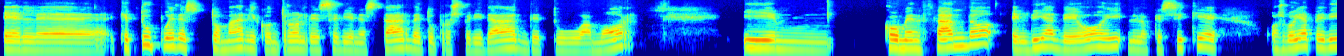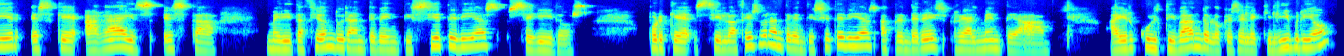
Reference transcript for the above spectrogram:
el, eh, que tú puedes tomar el control de ese bienestar, de tu prosperidad, de tu amor. Y mm, comenzando el día de hoy, lo que sí que os voy a pedir es que hagáis esta meditación durante 27 días seguidos porque si lo hacéis durante 27 días aprenderéis realmente a, ir cultivando lo que es el equilibrio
